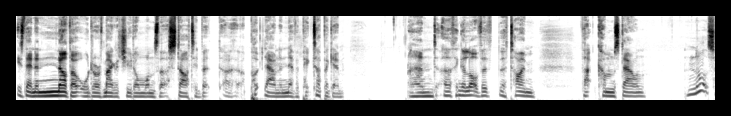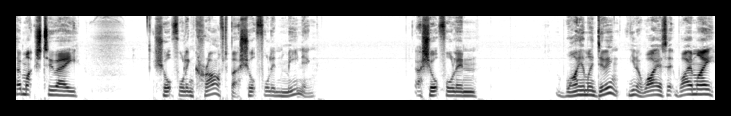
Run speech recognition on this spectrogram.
is then another order of magnitude on ones that are started but are put down and never picked up again. And I think a lot of the, the time that comes down not so much to a shortfall in craft, but a shortfall in meaning. A shortfall in why am I doing, you know, why is it, why am I,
